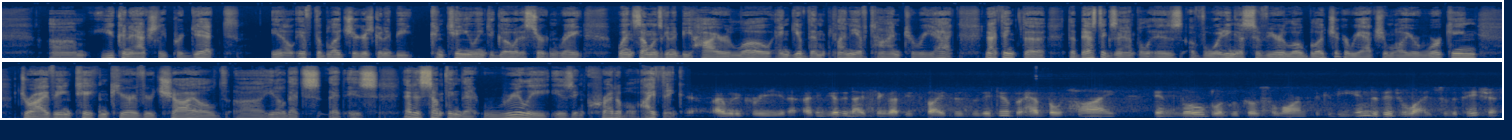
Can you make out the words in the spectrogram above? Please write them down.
Um, you can actually predict you know, if the blood sugar is going to be continuing to go at a certain rate, when someone's going to be high or low, and give them plenty of time to react. And I think the, the best example is avoiding a severe low blood sugar reaction while you're working, driving, taking care of your child. Uh, you know, that's that is that is something that really is incredible. I think. Yeah, I would agree. I think the other nice thing about these devices is they do have both high and low blood glucose alarms that can be individualized to the patient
